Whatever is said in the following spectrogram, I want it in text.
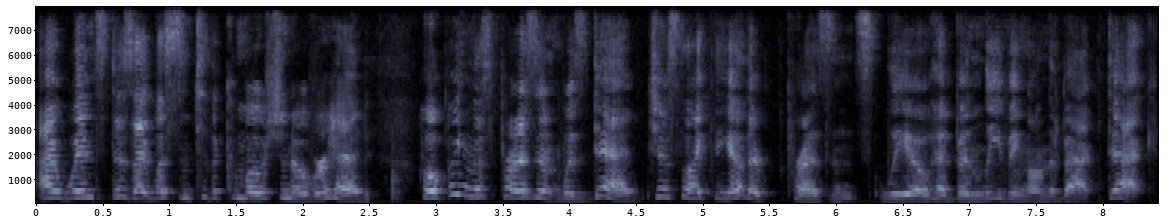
I winced as I listened to the commotion overhead, hoping this present was dead, just like the other presents Leo had been leaving on the back deck.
